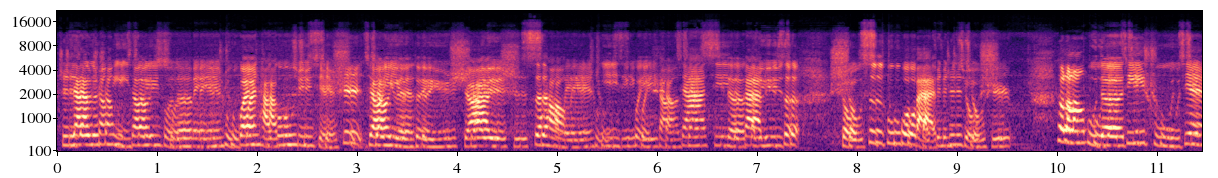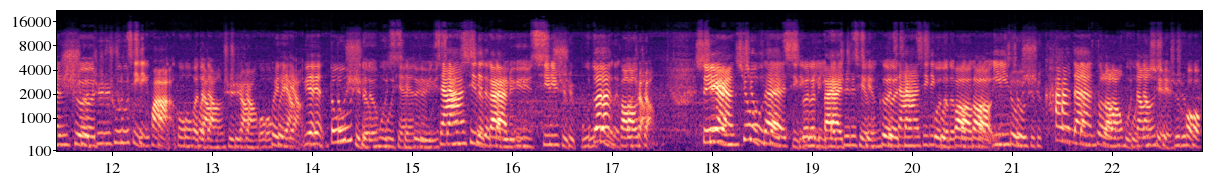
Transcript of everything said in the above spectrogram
芝加哥商品交易所的美联储观察工具显示，交易员对于十二月十四号美联储议息会议上加息的概率预测首次突破百分之九十。特朗普的基础建设支出计划、共和党执掌国会两院，都使得目前对于加息的概率预期是不断的高涨。虽然就在几个礼拜之前，各家机构的报告依旧是看淡特朗普当选之后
